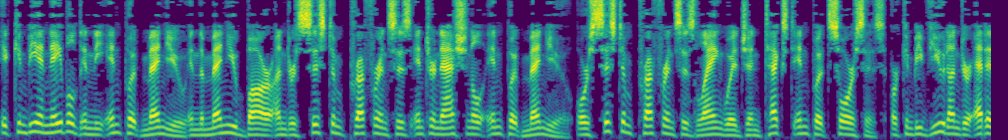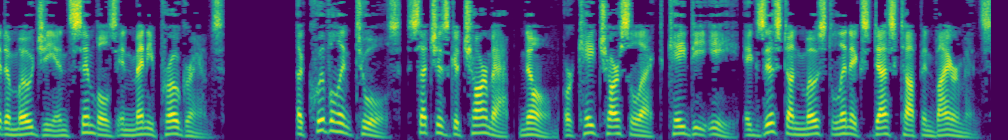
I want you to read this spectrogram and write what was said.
It can be enabled in the input menu in the menu bar under System Preferences International Input Menu or System Preferences Language and Text Input Sources or can be viewed under Edit Emoji and Symbols in many programs. Equivalent tools, such as GCharmap GNOME or KCharSelect KDE exist on most Linux desktop environments.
